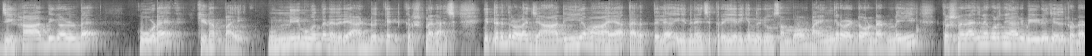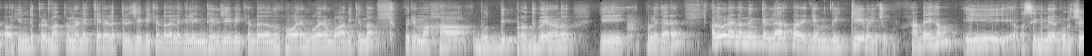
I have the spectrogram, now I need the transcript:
ജിഹാദികളുടെ കൂടെ കിടപ്പായി. ഉണ്ണി മുകുന്ദനെതിരെ അഡ്വക്കേറ്റ് കൃഷ്ണരാജ്. ഇത്തരത്തിലുള്ള ജാതീയമായ തരത്തിൽ ഇതിനെ ചിത്രീകരിക്കുന്ന ഒരു സംഭവം ഭയങ്കരമായിട്ട് ഉണ്ടായിട്ടുണ്ട്. ഈ കൃഷ്ണരാജിനെ കുറിച്ച് ഞാൻ ഒരു വീഡിയോ ചെയ്തിട്ടുണ്ട് കേട്ടോ. ഹിന്ദുക്കൾ മാത്രമാണ് കേരളത്തിൽ ജീവിക്കേണ്ടത് അല്ലെങ്കിൽ ഇന്ത്യയിൽ ജീവിക്കേണ്ടത് എന്ന് ഘോരം ഘോരം ബാധിക്കുന്ന ഒരു മഹാബുദ്ധി പ്രതിഭയാണ് ഈ പുള്ളിക്കാരൻ. അതുപോലെ തന്നെ നിങ്ങൾക്ക് എല്ലാവർക്കും അറിയിക്കും വി കെ ബൈജു. അദ്ദേഹം ഈ സിനിമയെക്കുറിച്ച്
